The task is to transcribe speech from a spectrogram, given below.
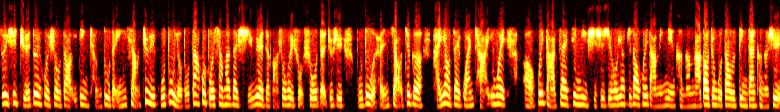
所以是绝对会受到一定程度的影响。至于幅度有多大，会不会像他在十月的法说会所说的，就是幅度很小，这个还要再观察。因为呃，辉达在禁令实施之后，要知道辉达明年可能拿到中国大陆订单可能是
